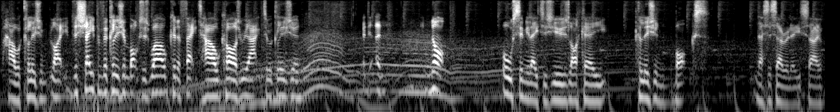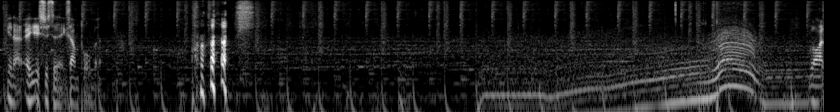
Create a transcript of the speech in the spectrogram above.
how a collision, like the shape of a collision box as well, can affect how cars react to a collision. And, and not all simulators use like a collision box necessarily. So you know, it's just an example. But right,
